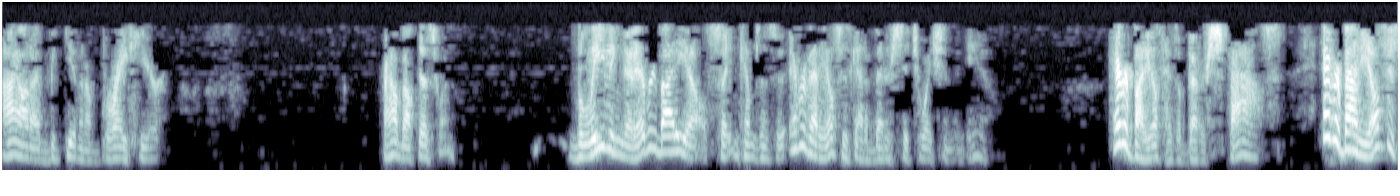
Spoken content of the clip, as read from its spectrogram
I ought to be given a break here. Or how about this one? Believing that everybody else, Satan comes and says, everybody else has got a better situation than you. Everybody else has a better spouse. Everybody else's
